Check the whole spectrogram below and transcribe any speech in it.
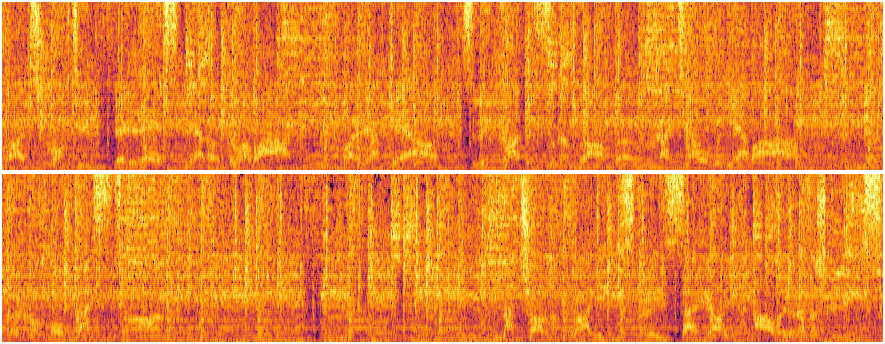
рвать когти, белесь метод голова И ты в порядке, слегка безумен, правда. Хотел в небо, метко рухнул костер. На черном флаге искры зарей Алые разожглись.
